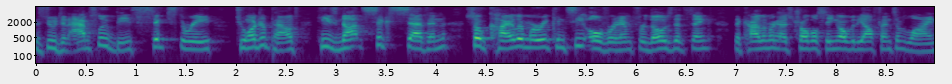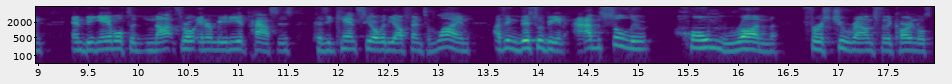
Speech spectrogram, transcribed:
This dude's an absolute beast, 6'3, 200 pounds. He's not 6'7, so Kyler Murray can see over him. For those that think that Kyler Murray has trouble seeing over the offensive line and being able to not throw intermediate passes because he can't see over the offensive line, I think this would be an absolute home run first two rounds for the Cardinals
